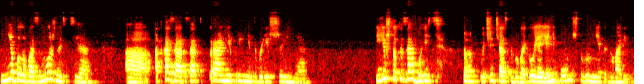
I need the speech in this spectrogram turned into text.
не было возможности а, отказаться от ранее принятого решения или что-то забыть. Очень часто бывает, ой, а я не помню, что вы мне это говорили.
